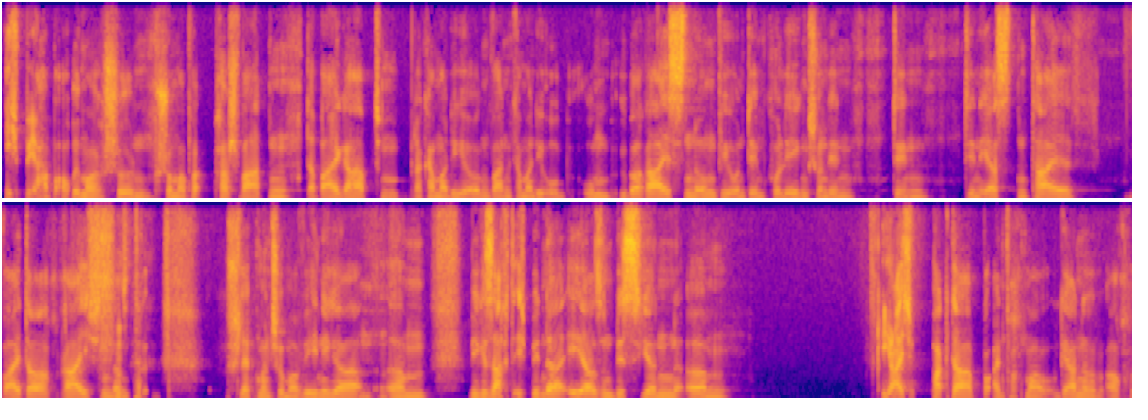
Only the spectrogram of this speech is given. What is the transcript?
ich habe auch immer schon schon mal paar, paar Schwarten dabei gehabt. Da kann man die irgendwann kann man die um, um überreißen irgendwie und dem Kollegen schon den den den ersten Teil weiterreichen. Dann schleppt man schon mal weniger. Mhm. Ähm, wie gesagt, ich bin da eher so ein bisschen, ähm, ja, ich pack da einfach mal gerne auch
